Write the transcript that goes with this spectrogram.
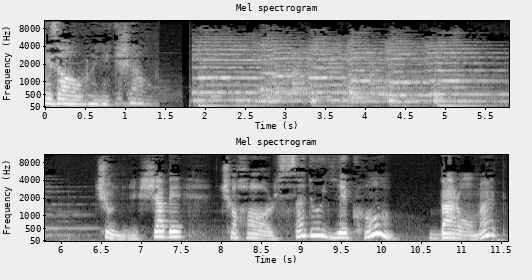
هزار و یک شب. چون شب چهارصد و یکم برآمد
